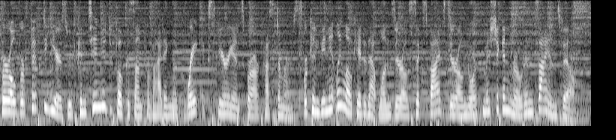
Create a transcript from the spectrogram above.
For over 50 years, we've continued to focus on providing a great experience for our customers. We're conveniently located at 10650 North Michigan Road in Zionsville.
